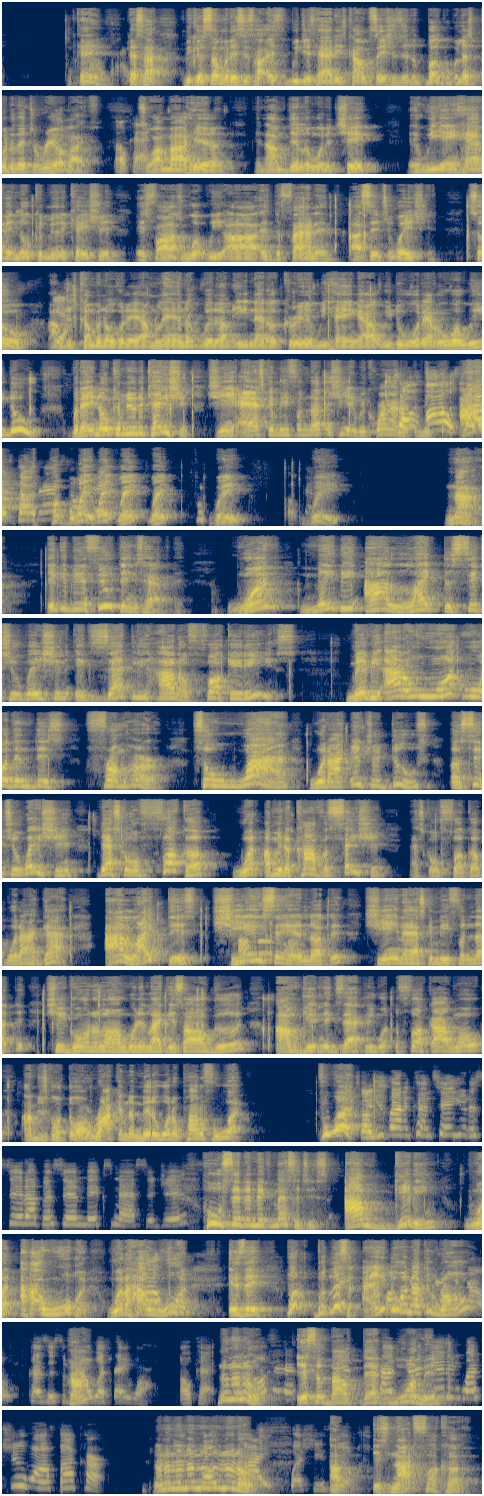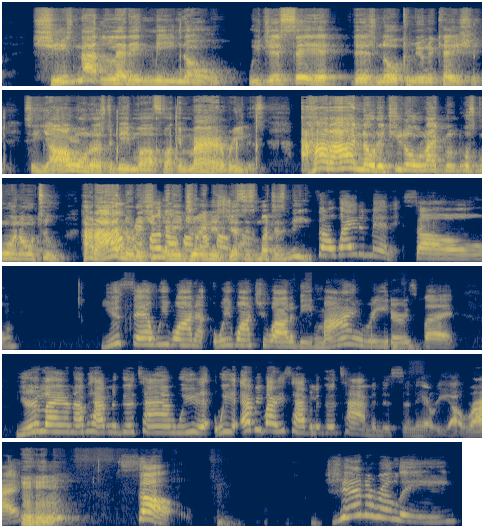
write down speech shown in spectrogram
Okay, that's how because some of this is hard. We just had these conversations in the bubble, but let's put it into real life. Okay. So I'm out here and I'm dealing with a chick, and we ain't having no communication as far as what we are as defining our situation. So I'm Yeah. just coming over there. I'm laying up with her. I'm eating at her crib. We hang out. We do whatever what we do, but ain't no communication. She ain't asking me for nothing. She ain't requiring so, nothing. oh, so, I- so wait, okay. wait, wait, wait, wait, Okay. wait. Nah, it could be a few things happening. One, maybe I like the situation exactly how the fuck it is. Maybe I don't want more than this from her. So why would I introduce a situation that's gonna fuck up what I mean a conversation that's gonna fuck up what I got? I like this. She ain't uh-huh. saying nothing. She ain't asking me for nothing. She going along with it like it's all good. I'm getting exactly what the fuck I want. I'm just gonna throw a rock in the middle with a puddle for what? For what? So you're gonna continue to sit up and send mixed messages. Who's sending mixed messages? I'm getting what I want. What I want is a what but listen, I ain't doing nothing wrong. Because it's about Huh? what they want. Okay. No, no, no. It's about that woman. You're getting what you want. Fuck her. No, no, no, no, no, no, no, like what she's I- doing. it's not fuck her. She's not letting me know. We just said there's no communication. See, y'all want us to be motherfucking mind readers. Uh, how do I know that you don't like what's going on too? How do I know that you hold ain't on, enjoying on, this just on. as much as me? So wait a minute. So you said we want to we want you all to be mind readers, but you're laying up having a good time. We we everybody's having a good time in this scenario, right? Mhm. So generally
